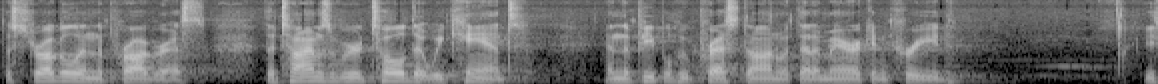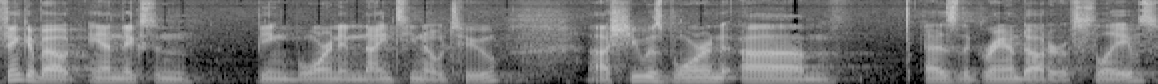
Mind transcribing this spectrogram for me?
the struggle and the progress, the times we were told that we can't, and the people who pressed on with that American creed. You think about Ann Nixon being born in 1902. Uh, she was born um, as the granddaughter of slaves.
